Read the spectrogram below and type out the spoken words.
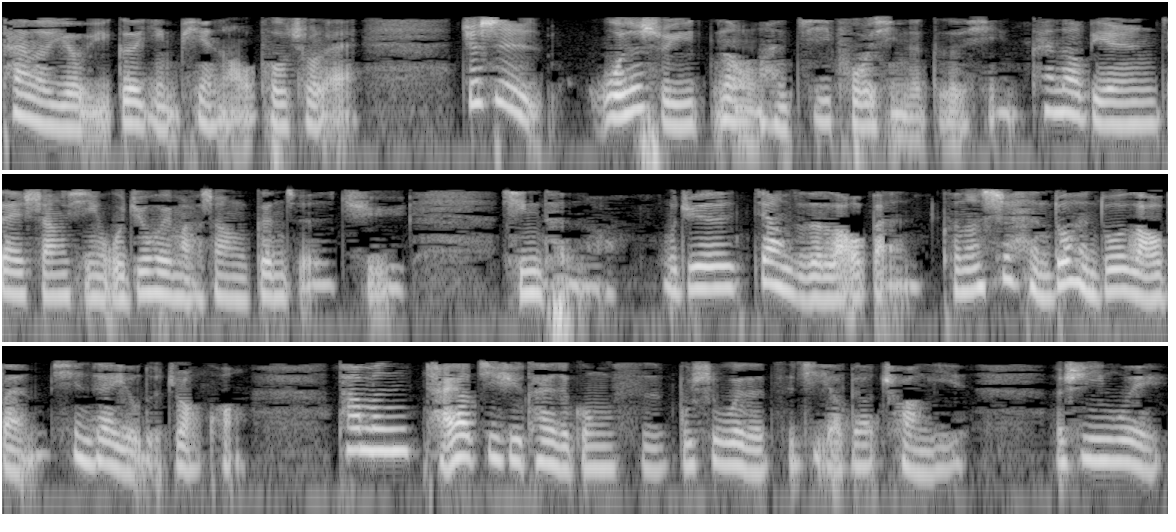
看了有一个影片啊，我 po 出来，就是我是属于那种很鸡婆型的个性，看到别人在伤心，我就会马上跟着去心疼啊。我觉得这样子的老板，可能是很多很多老板现在有的状况。他们还要继续开着公司，不是为了自己要不要创业，而是因为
